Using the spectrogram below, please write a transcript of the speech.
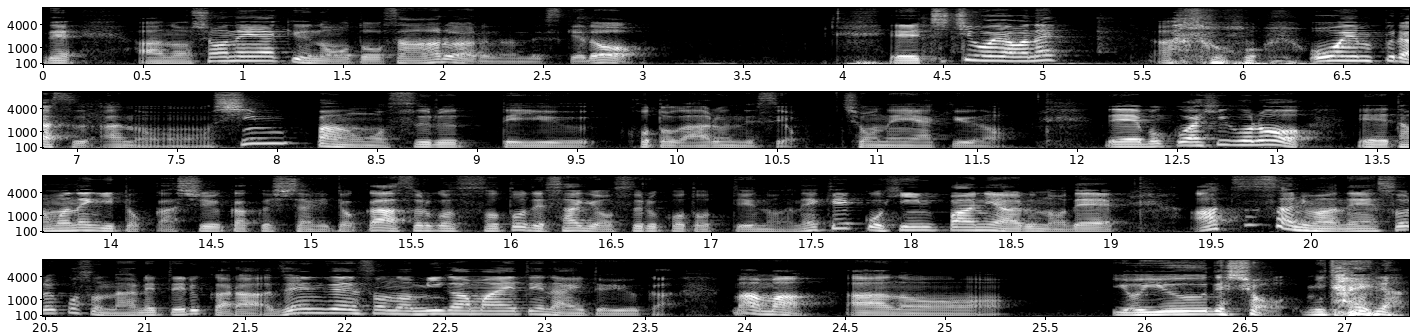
で、あの、少年野球のお父さんあるあるなんですけど、えー、父親はね、あの、応援プラス、あの、審判をするっていうことがあるんですよ。少年野球の。で、僕は日頃、えー、玉ねぎとか収穫したりとか、それこそ外で作業することっていうのはね、結構頻繁にあるので、暑さにはね、それこそ慣れてるから、全然その身構えてないというか、まあまあ、あのー、余裕でしょう、みたいな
